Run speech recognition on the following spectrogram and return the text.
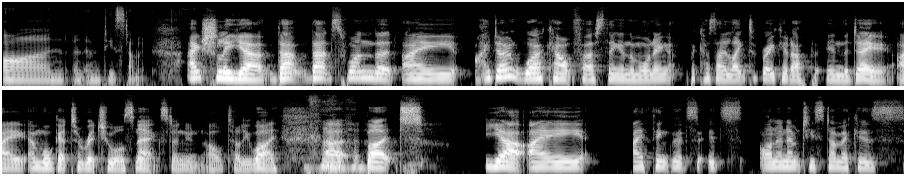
on an empty stomach. Actually, yeah, that that's one that I I don't work out first thing in the morning because I like to break it up in the day. I and we'll get to rituals next, and I'll tell you why. Uh, but yeah, I I think that's it's on an empty stomach is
